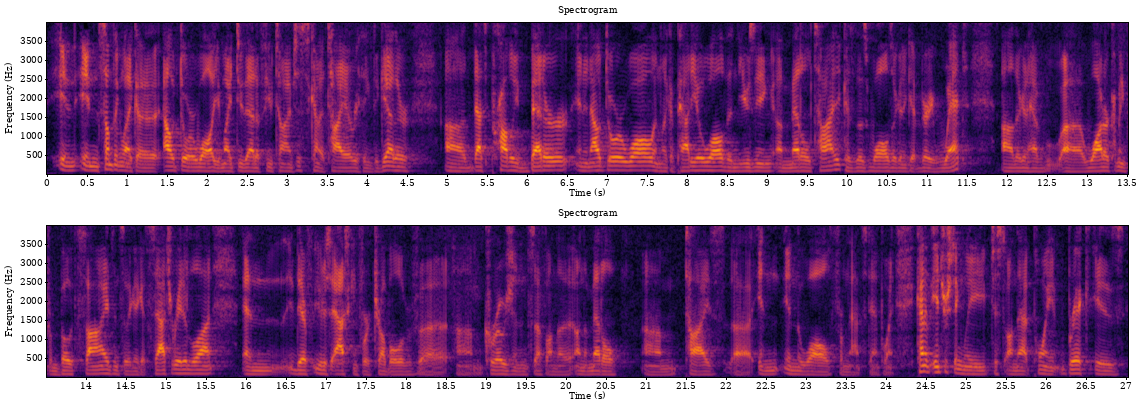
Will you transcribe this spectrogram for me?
in, in something like an outdoor wall, you might do that a few times just to kind of tie everything together. Uh, that's probably better in an outdoor wall and like a patio wall than using a metal tie because those walls are going to get very wet. Uh, they're going to have uh, water coming from both sides, and so they're going to get saturated a lot. And you're just asking for trouble of uh, um, corrosion and stuff on the on the metal um, ties uh, in in the wall from that standpoint. Kind of interestingly, just on that point, brick is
